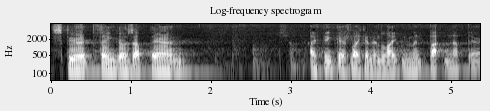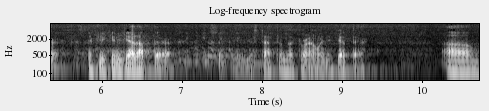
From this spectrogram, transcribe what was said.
spirit thing goes up there, and I think there's like an enlightenment button up there, if you can get up there. So you just have to look around when you get there. Um,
